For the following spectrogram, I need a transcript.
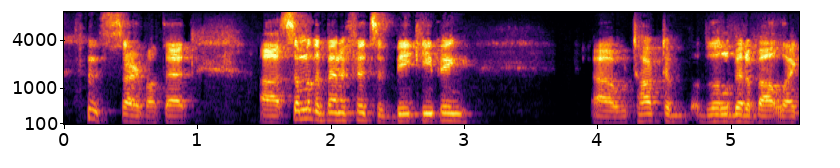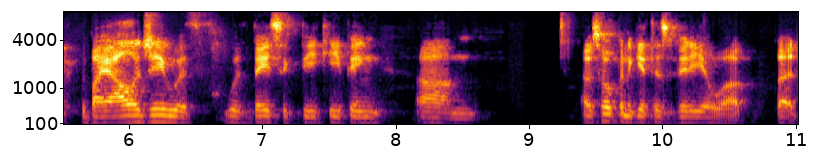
Sorry about that. Uh, some of the benefits of beekeeping. Uh, we talked a, a, little bit about like the biology with with basic beekeeping. Um, I was hoping to get this video up, but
